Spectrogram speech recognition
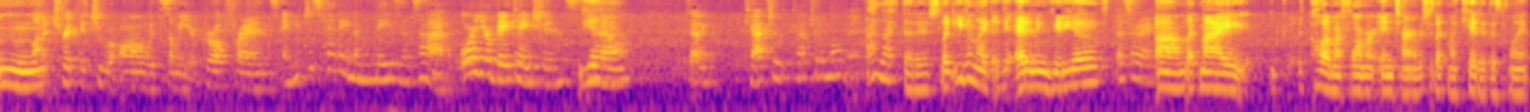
Mhm. on a trip that you were on with some of your girlfriends and you just had an amazing time. Or your vacations, you know. Gotta capture capture the moment. I like that ish. Like even like editing videos. That's right. um, like my I call her my former intern, but she's like my kid at this point.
